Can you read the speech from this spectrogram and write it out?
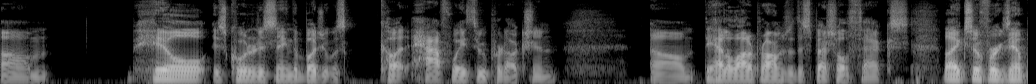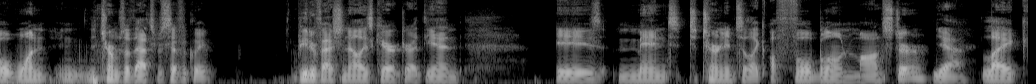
um Hill is quoted as saying the budget was cut halfway through production. Um, they had a lot of problems with the special effects. Like, so for example, one in terms of that specifically, Peter Facinelli's character at the end is meant to turn into like a full blown monster. Yeah. Like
